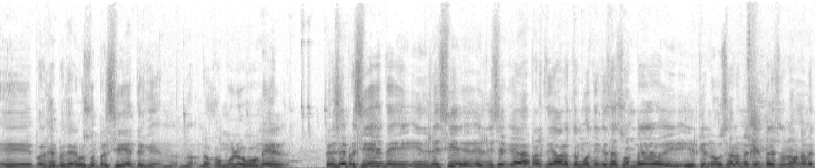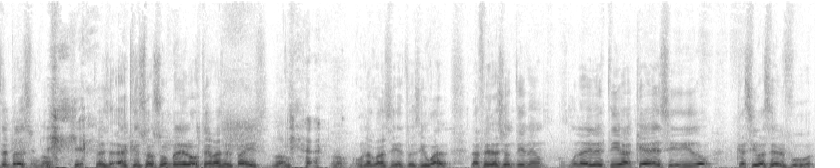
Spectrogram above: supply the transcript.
eh, por ejemplo, tenemos un presidente que no, no, no con él, pero es el presidente y, y él decide. Él dice que a partir de ahora todo el mundo tiene que usar sombrero y, y el que no usa lo mete preso, lo van a meter preso, ¿no? Entonces hay que usar sombrero o te vas del país, ¿no? ¿No? Una cosa así. Entonces igual, la federación tiene una directiva que ha decidido que así va a ser el fútbol.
